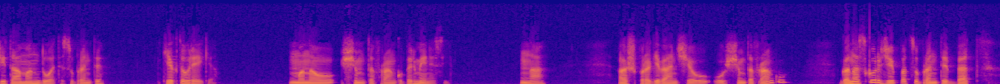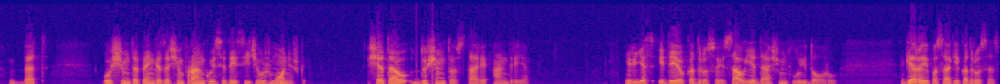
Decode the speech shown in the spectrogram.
šitą man duoti, supranti? Kiek tau reikia? Manau, šimtą frankų per mėnesį. Na, aš pragyvenčiau už šimtą frankų? Gana skurdžiai pat supranti, bet, bet, už 150 frankų įsitaisyčiau žmoniškai. Šietau du šimtus, tarė Andrija. Ir jis įdėjo kadruso į saują dešimt luidorų. Gerai, pasakė kadrusas.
